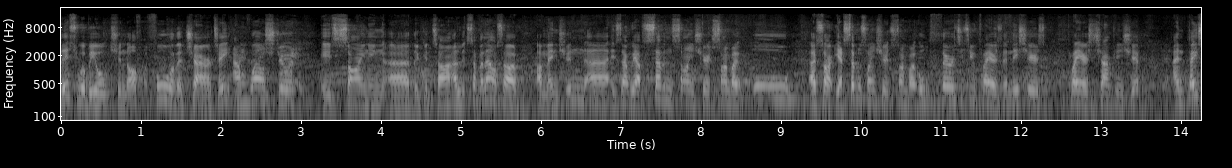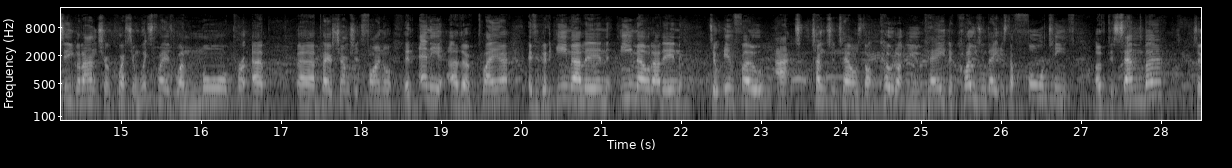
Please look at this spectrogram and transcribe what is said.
this will be auctioned off for the charity. And while Stuart is signing uh, the guitar, uh, something else I, I mentioned uh, is that we have seven signed shirts signed by all, sorry, yes, seven signed shirts done by all 32 players in this year's Players' Championship. And basically, you've got to answer a question which players won more uh, uh, Players' Championship final than any other player? If you could email in, email that in to info at tungstentales.co.uk. The closing date is the 14th of December. So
